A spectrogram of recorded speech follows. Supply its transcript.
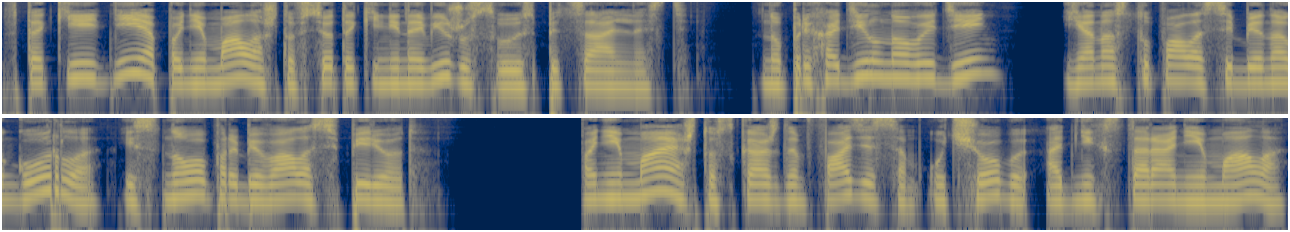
В такие дни я понимала, что все таки ненавижу свою специальность. Но приходил новый день, я наступала себе на горло и снова пробивалась вперед. Понимая, что с каждым фазисом учебы одних стараний мало,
